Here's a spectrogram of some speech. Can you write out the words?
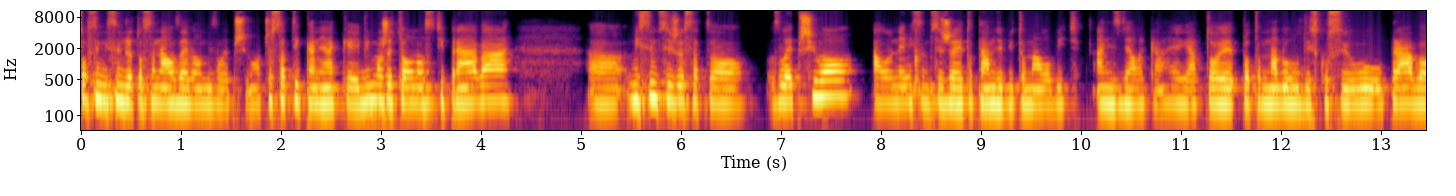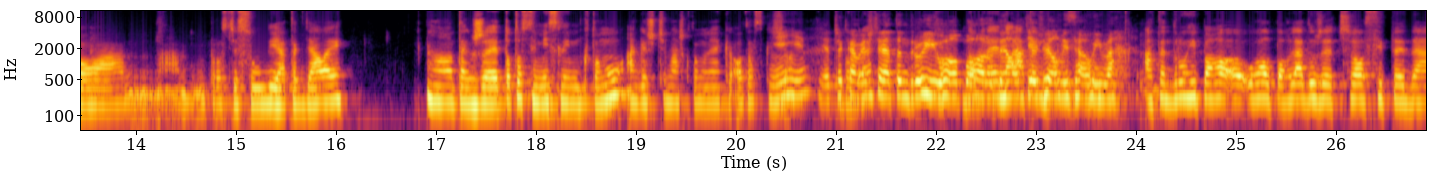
to si myslím, že to sa naozaj veľmi zlepšilo. Čo sa týka nejakej vymožiteľnosti práva, uh, myslím si, že sa to zlepšilo, ale nemyslím si, že je to tam, kde by to malo byť. Ani zďaleka. Hej. A to je potom na dlhú diskusiu právo a, a proste súdy a tak ďalej. No, takže toto si myslím k tomu, ak ešte máš k tomu nejaké otázky. Nie, nie, ja čakám Dobre. ešte na ten druhý uhol pohľadu, Dobre, ten no ma tiež ten, veľmi zaujíma. A ten druhý poho- uhol pohľadu, že čo si teda,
